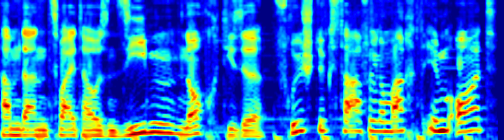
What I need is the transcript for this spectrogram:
haben dann 2007 noch diese Frühstückstafel gemacht im Ort.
